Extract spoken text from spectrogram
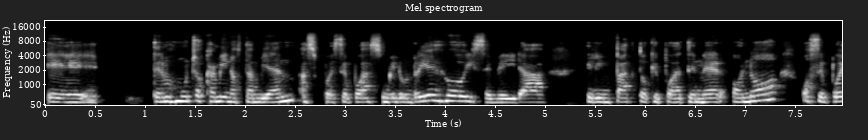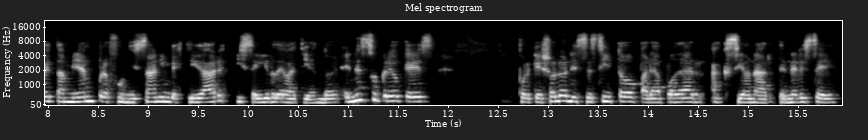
eh, tenemos muchos caminos también, pues se puede asumir un riesgo y se medirá el impacto que pueda tener o no, o se puede también profundizar, investigar y seguir debatiendo. En eso creo que es porque yo lo necesito para poder accionar, tener ese,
